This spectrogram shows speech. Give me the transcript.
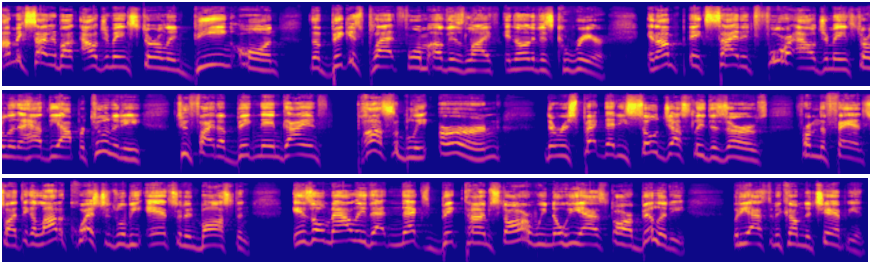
I'm excited about Aljamain Sterling being on the biggest platform of his life and on of his career. And I'm excited for Aljamain Sterling to have the opportunity to fight a big name guy and possibly earn the respect that he so justly deserves from the fans. So I think a lot of questions will be answered in Boston. Is O'Malley that next big time star? We know he has star ability but he has to become the champion.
